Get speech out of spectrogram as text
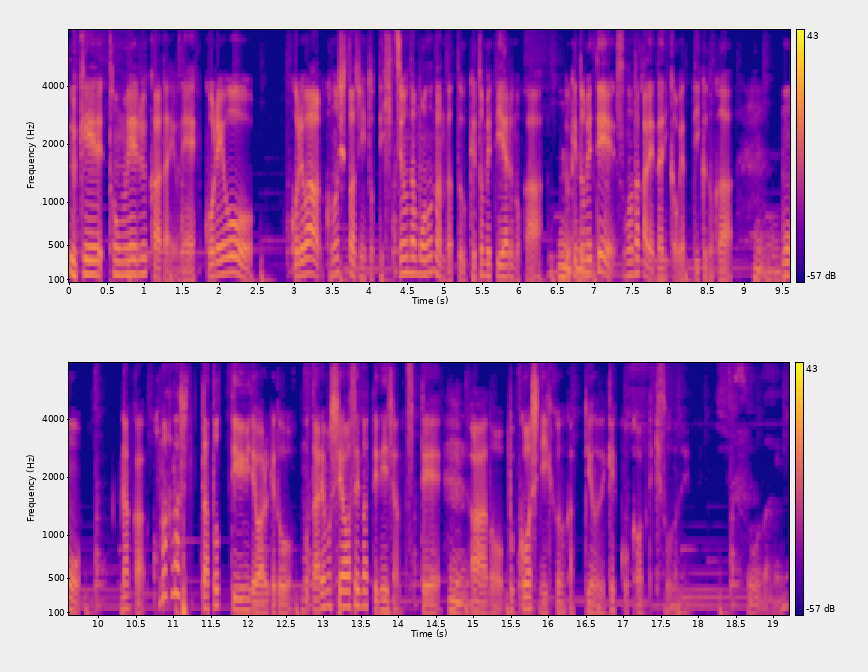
受け止めるかだよね。これを、これはこの人たちにとって必要なものなんだと受け止めてやるのか、受け止めてその中で何かをやっていくのか、うんうん、もう、なんか、この話だとっていう意味ではあるけど、もう誰も幸せになってねえじゃんっつって、うん、あの、ぶっ壊しに行くのかっていうので結構変わってきそうだね。そうだね。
